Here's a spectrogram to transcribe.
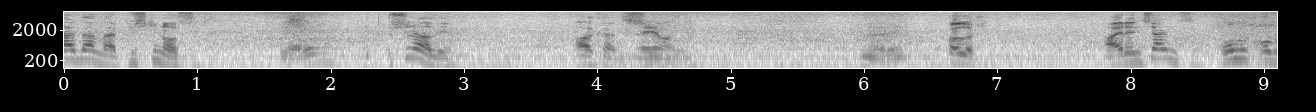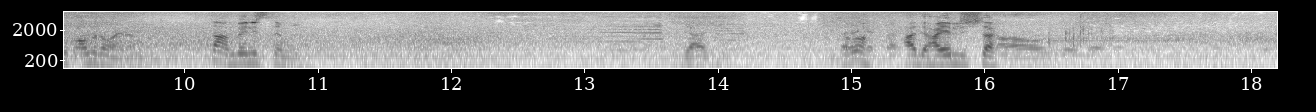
Abi pişkinlerden ver, pişkin olsun. Şunu alayım. Al kardeşim. Eyvallah. Şunu vereyim. Olur. Ayran içer misin? Olur olur alırım aynen. Tamam ben istemiyorum. Gel. Tamam. Hadi hayırlı işler.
